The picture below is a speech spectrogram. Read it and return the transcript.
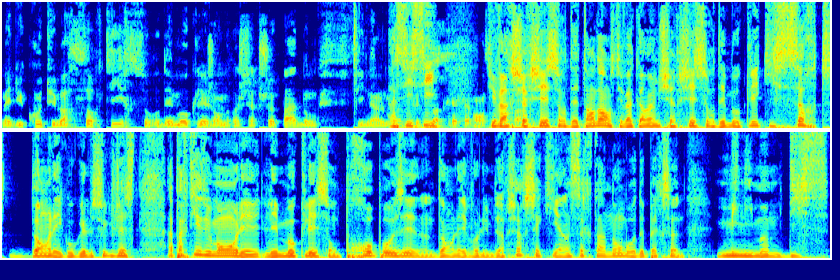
mais du coup, tu vas ressortir sur des mots que les gens ne recherchent pas, donc finalement. Ah si, si. Tu vas rechercher sur des tendances, tu vas quand même chercher sur des mots-clés qui sortent dans les Google Suggest. À partir du moment où les, les mots-clés sont proposés dans les volumes de recherche, c'est qu'il y a un certain nombre de personnes, minimum 10.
